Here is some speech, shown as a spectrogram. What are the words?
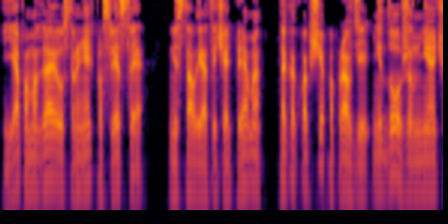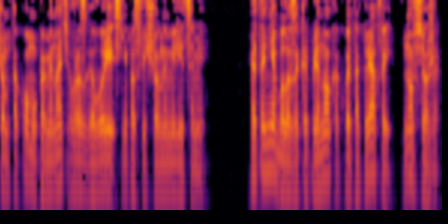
«Я помогаю устранять последствия», — не стал я отвечать прямо, так как вообще, по правде, не должен ни о чем таком упоминать в разговоре с непосвященными лицами. Это не было закреплено какой-то клятвой, но все же.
